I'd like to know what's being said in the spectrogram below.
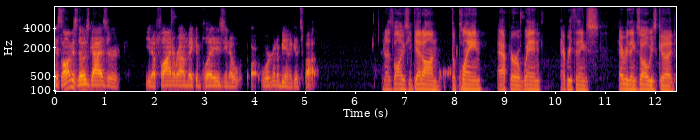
as long as those guys are you know, flying around making plays, you know, we're going to be in a good spot. And as long as you get on the plane after a win, everything's everything's always good.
